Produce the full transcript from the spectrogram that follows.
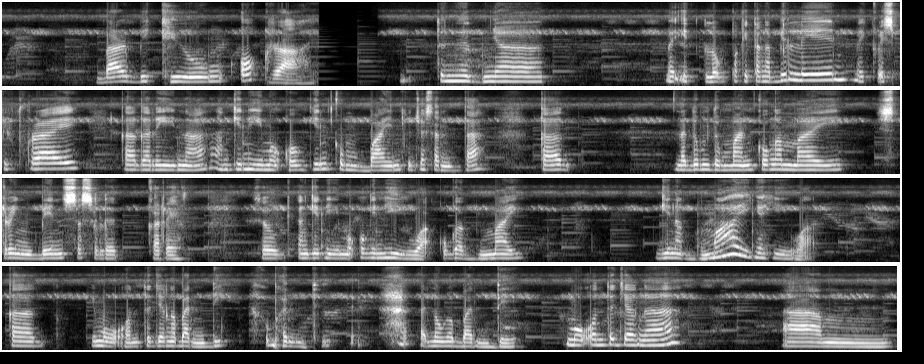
barbecue okra. Tungod niya may itlog pa kita nga bilin, may crispy fry, kagarina, ang ginhimo ko, gin-combine ko dyan sanda, kag nadumduman ko nga may string beans sa sulod ka ref. So, ang ginhimo ko, ginhiwa ko gagmay. Ginagmay nga hiwa. Kag, himuon ta nga bandi. bandi. ano nga bandi? Himuon ta nga um,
